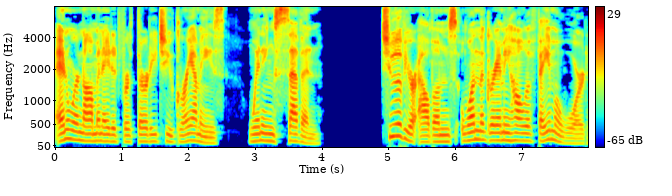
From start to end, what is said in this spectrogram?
and were nominated for 32 Grammys, winning seven. Two of your albums won the Grammy Hall of Fame Award,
